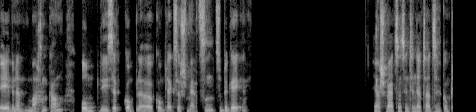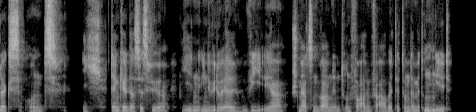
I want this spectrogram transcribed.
Ebene machen kann, um diese komple komplexe Schmerzen zu begegnen. Ja, Schmerzen sind in der Tat sehr komplex und ich denke, dass es für jeden individuell, wie er Schmerzen wahrnimmt und vor allem verarbeitet und damit mhm. umgeht.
